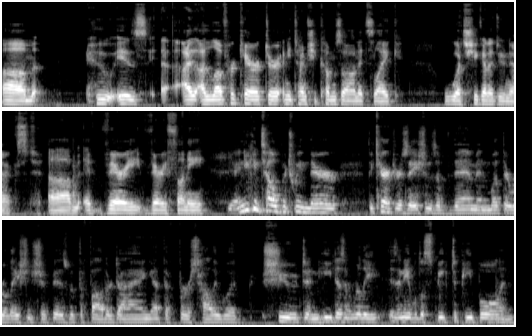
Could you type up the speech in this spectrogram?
um, who is I, I love her character. Anytime she comes on, it's like, what's she gonna do next? Um, it, very very funny. Yeah, and you can tell between their the characterizations of them and what their relationship is with the father dying at the first Hollywood shoot and he doesn't really isn't able to speak to people and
